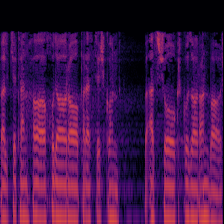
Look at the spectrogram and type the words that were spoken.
بلکه تنها خدا را پرستش کن و از شکر گزاران باش.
